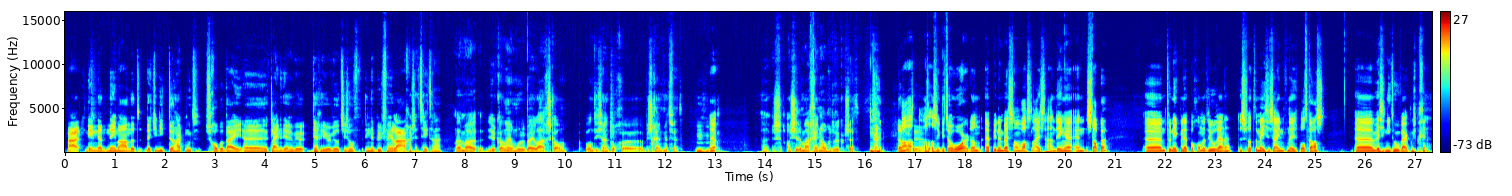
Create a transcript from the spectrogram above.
Maar ik denk dat, neem aan dat, dat je niet te hard moet schoppen bij kleine derrieurwieltjes of in de buurt van je lagers, et cetera. Nee, maar je kan heel moeilijk bij je lagers komen, want die zijn toch eh, beschermd met vet. Mhm. Ja. Eh, dus als je er maar geen hoge druk op zet. Dan maar moet, eh, als, als ik dit zo hoor, dan heb je een best wel een waslijst aan dingen en stappen. Ehm, toen ik me net begon met wielrennen, dus wat de meeste zijn van deze podcast, eh, wist ik niet hoe waar ik moest beginnen.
